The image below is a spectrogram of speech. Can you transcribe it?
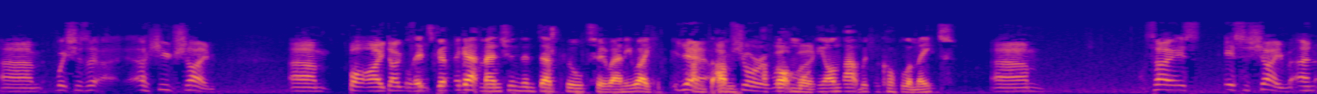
um, which is a, a huge shame. Um, but I don't. Well, think, It's going to get mentioned in Deadpool 2 anyway. Yeah, I'm sure it I've got be. money on that with a couple of mates. Um, so it's it's a shame, and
